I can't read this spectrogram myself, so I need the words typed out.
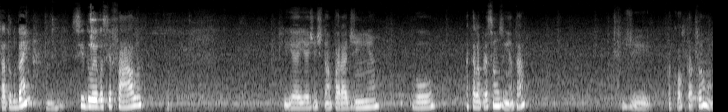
Tá tudo bem? Uhum. Se doer, você fala. E aí a gente dá uma paradinha. Vou. Aquela pressãozinha, tá? De. Pra cortar tua unha.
